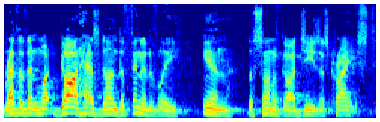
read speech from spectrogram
rather than what God has done definitively in the Son of God, Jesus Christ.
